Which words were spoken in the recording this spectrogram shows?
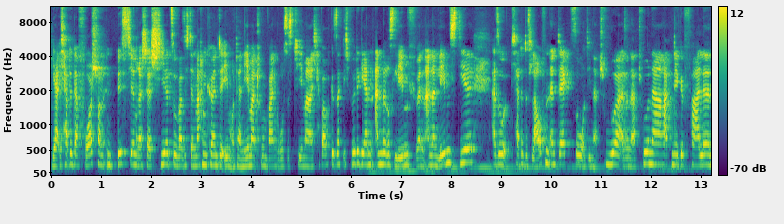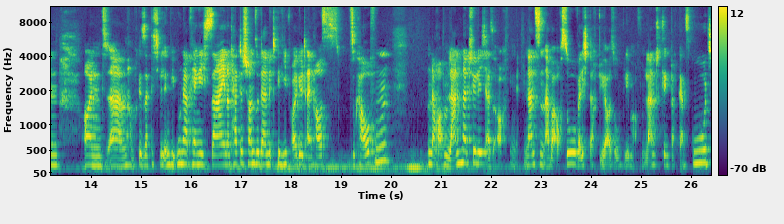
ja, ich hatte davor schon ein bisschen recherchiert, so was ich denn machen könnte. Eben Unternehmertum war ein großes Thema. Ich habe auch gesagt, ich würde gerne ein anderes Leben führen, einen anderen Lebensstil. Also ich hatte das Laufen entdeckt, so und die Natur, also naturnah hat mir gefallen und ähm, habe auch gesagt, ich will irgendwie unabhängig sein und hatte schon so damit geliebäugelt, ein Haus zu kaufen. Und auch auf dem Land natürlich, also auch wegen den Finanzen, aber auch so, weil ich dachte, ja, so Leben auf dem Land klingt doch ganz gut.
